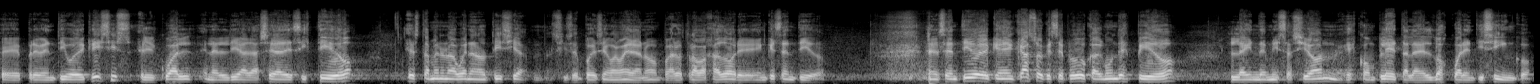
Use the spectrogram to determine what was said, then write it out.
eh, preventivo de crisis, el cual en el día de ayer ha desistido. Es también una buena noticia, si se puede decir de alguna manera, ¿no? para los trabajadores. ¿En qué sentido? En el sentido de que en el caso de que se produzca algún despido, la indemnización es completa, la del 245.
